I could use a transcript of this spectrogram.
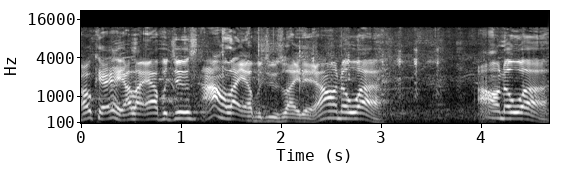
Okay, I like apple juice. I don't like apple juice like that. I don't know why. I don't know why.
